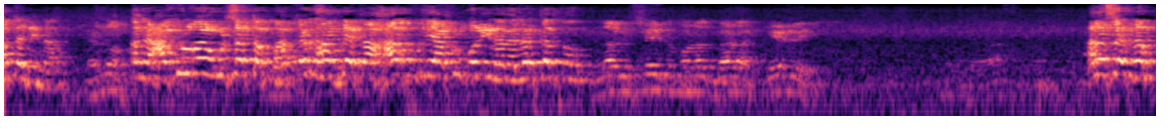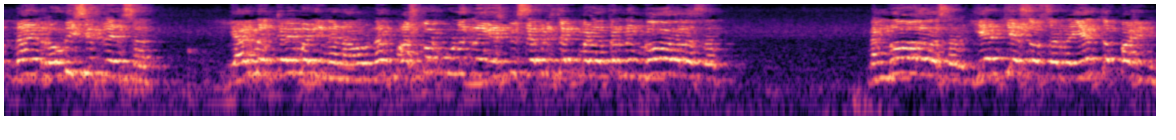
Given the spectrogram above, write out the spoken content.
ಮಾತಾಡಿನ? ಅಂದ್ರೆ ಆಕಳುಗಳು ಉಳ್ಸತ್ತಪ್ಪ. ಕಡ್ದು ಹಾಕ್ಬೇಕಾ? ಹಾಕ್ಬಿಡಿ ಆಕಳುಗಳಿಗೆ ನಾವೆಲ್ಲ ಕಲ್ತು. ಎಲ್ಲ ವಿಷಯ ಮಾಡೋದು ಬೇಡ ಕೇಳ್ರಿ. ನಾನು ರೌಡಿ ಸಿದ್ರೆ ಸರ್. ಯಾರ ಮೇಲೆ ಕೈ ಮಾಡಿ ನಾವು? ನನ್ನ ಪಾಸ್ಪೋರ್ಟ್ ಕೊಡೋದು ಎಸ್ ಪಿ ಸಾಹೇಬ್ರಿಗೆ ಚೆಕ್ ಮಾಡತ್ತಾರೆ ನಂಗೆ ನೋವಾಗಲ್ಲ ಸರ್. ನಂಗೆ ನೋವಾಗಲ್ಲ ಸರ್. ಏನ್ ಕೇಸೋ ಸರ್? ನಾ ಏನ್ ತಪ್ಪು ಮಾಡೀನಿ?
